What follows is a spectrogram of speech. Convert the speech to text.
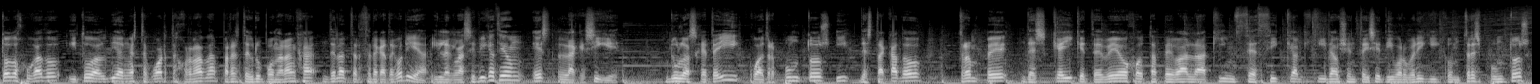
todo jugado y todo al día en esta cuarta jornada para este grupo naranja de la tercera categoría y la clasificación es la que sigue. Dulas GTI 4 puntos y destacado Trompe, Deskey que te veo, JP Bala 15, Zika, Kikira 87 y Borberiki con 3 puntos,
